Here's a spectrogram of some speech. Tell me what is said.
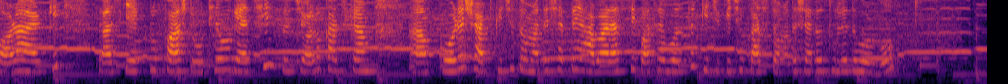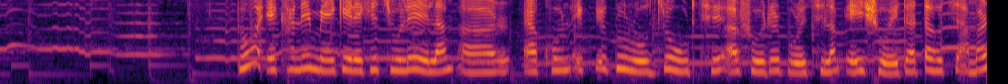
করা আর কি। তো আজকে একটু ফাস্ট উঠেও গেছি, তো চলো কাজ কাম করে সব কিছু তোমাদের সাথে আবার আসছি কথা বলতে, কিছু কিছু কাজ তোমাদের সাথেও তুলে ধরবো। তো এখানে মেয়েকে রেখে চলে এলাম আর এখন একটু একটু রৌদ্র উঠছে আর সোয়েটার পরেছিলাম। এই সোয়েটারটা হচ্ছে আমার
